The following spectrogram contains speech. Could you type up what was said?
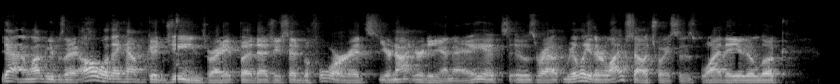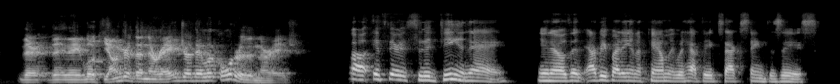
yeah, a lot of people say, "Oh, well, they have good genes, right?" But as you said before, it's you're not your DNA. It's it was really their lifestyle choices. Why they either look they they look younger than their age or they look older than their age. Well, if there's the DNA, you know, then everybody in a family would have the exact same disease.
